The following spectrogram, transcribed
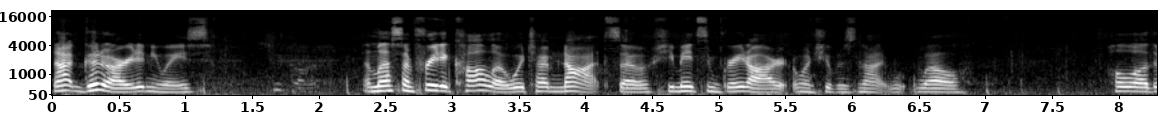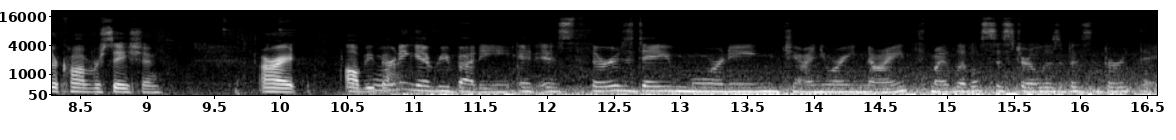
Not good art anyways. Unless I'm Frida Kahlo, which I'm not. So she made some great art when she was not well. Whole other conversation. All right. I'll be Good morning, back. everybody. It is Thursday morning, January 9th. My little sister Elizabeth's birthday.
